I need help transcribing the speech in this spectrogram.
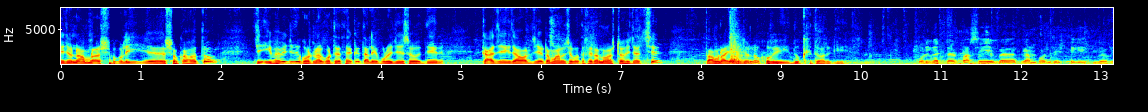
এই জন্য আমরা সকলেই শোকাহত যে এইভাবে যদি ঘটনা ঘটতে থাকে তাহলে পরিযায়ী শ্রমিকদের কাজে যাওয়ার যে একটা মানসিকতা সেটা নষ্ট হয়ে যাচ্ছে। তো আমরা এর জন্য খুবই দুঃখিত আর কি। পরিবারটার পাশে গ্রাম পঞ্চায়েত থেকে কীভাবে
